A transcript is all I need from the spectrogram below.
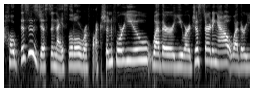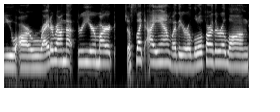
hope this is just a nice little reflection for you, whether you are just starting out, whether you are right around that three year mark, just like I am, whether you're a little farther along.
